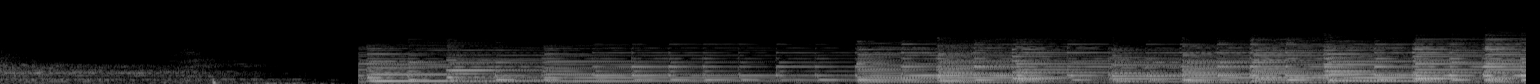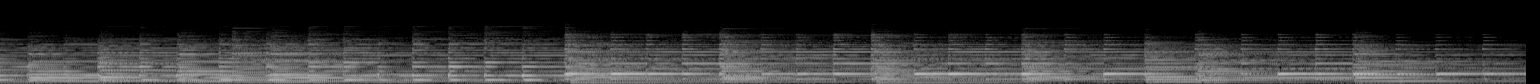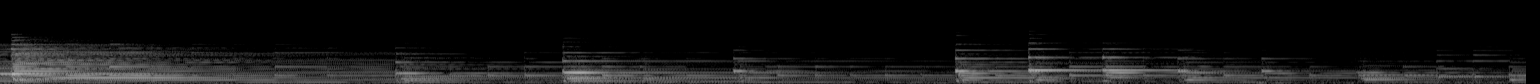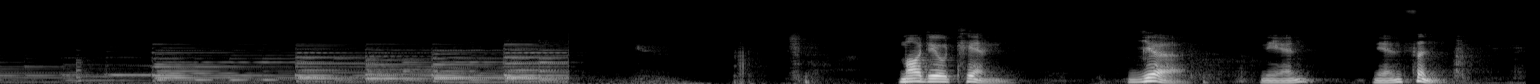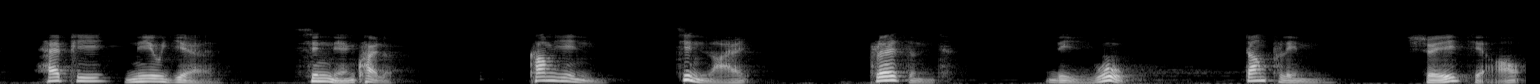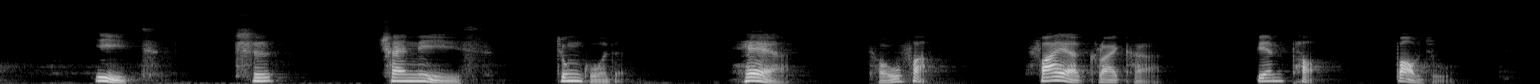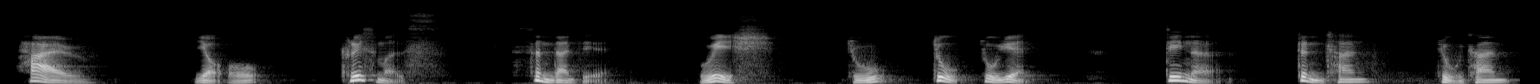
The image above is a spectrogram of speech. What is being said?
Module Ten Year 年年份 Happy New Year 新年快乐 Come in 进来 Present 礼物 Dumpling 水饺 Eat 吃 Chinese 中国的 Hair 头发，firecracker，鞭炮，爆竹，have，有，Christmas，圣诞节，wish，祝祝祝愿，dinner，正餐，主餐。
